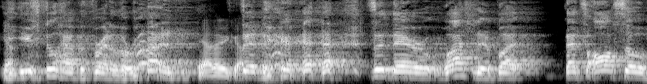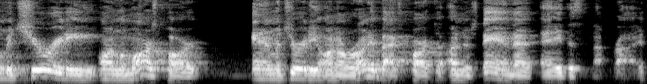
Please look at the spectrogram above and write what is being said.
yeah. you, you, still have the threat of the run. Yeah, there you go. Sitting there, sitting there watching it, but that's also maturity on Lamar's part and maturity on a running back's part to understand that a this is not pride.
